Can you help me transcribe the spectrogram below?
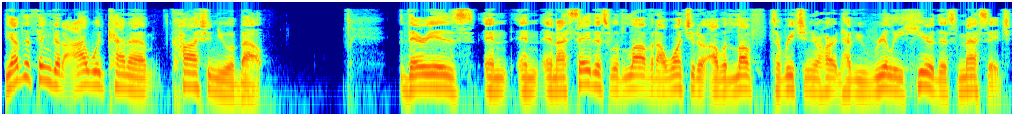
The other thing that I would kind of caution you about there is and and and I say this with love and I want you to I would love to reach in your heart and have you really hear this message.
